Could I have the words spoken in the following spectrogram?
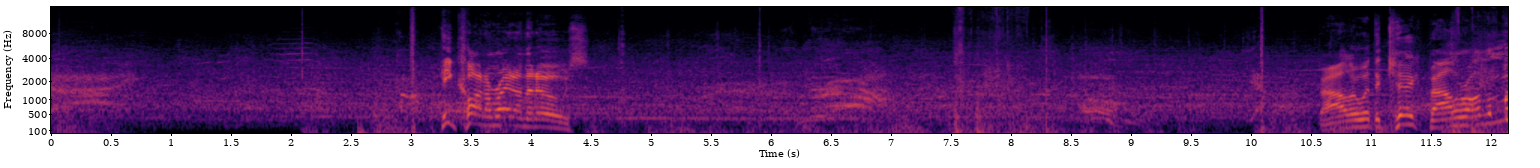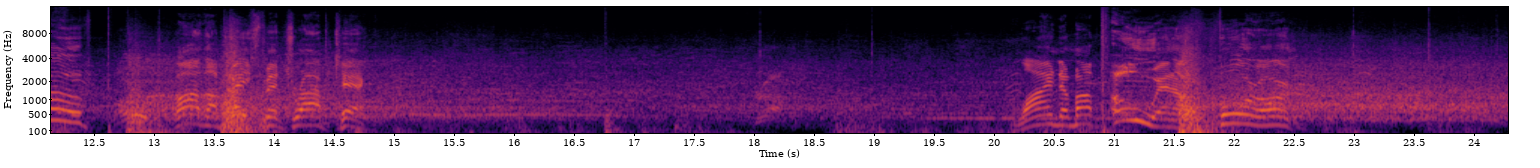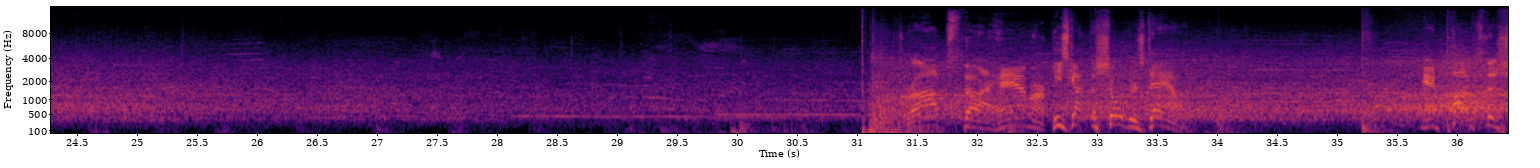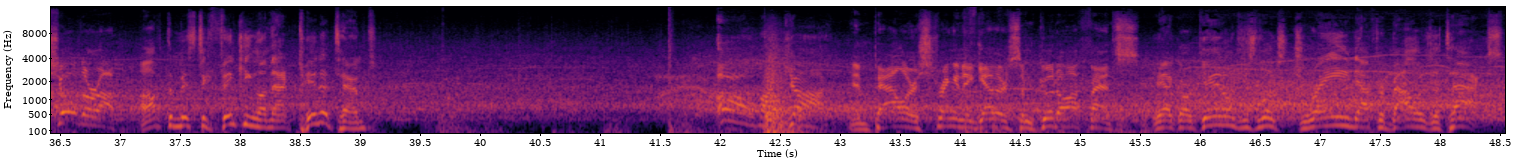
He caught him right on the nose. Balor with the kick. Balor on the move. Oh, the basement drop kick. Lined him up. Oh, and a forearm. Drops the hammer. He's got the shoulders down. And pumps the shoulder up. Optimistic thinking on that pin attempt. Oh, Oh, my God. And Balor stringing together some good offense. Yeah, Gargano just looks drained after Balor's attacks.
